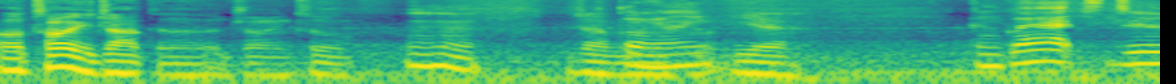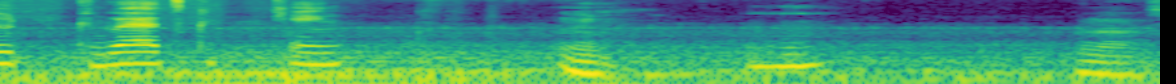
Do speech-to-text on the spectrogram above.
Oh, Tory dropped a joint too. Mm-hmm. Dropped Oh, really? Yeah. Congrats, dude. Congrats, King. Mm. Mm-hmm. What else?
